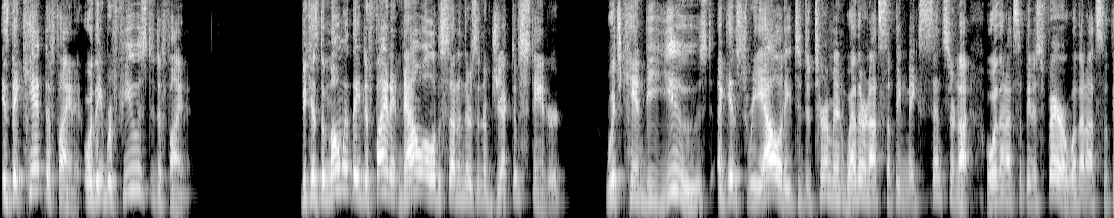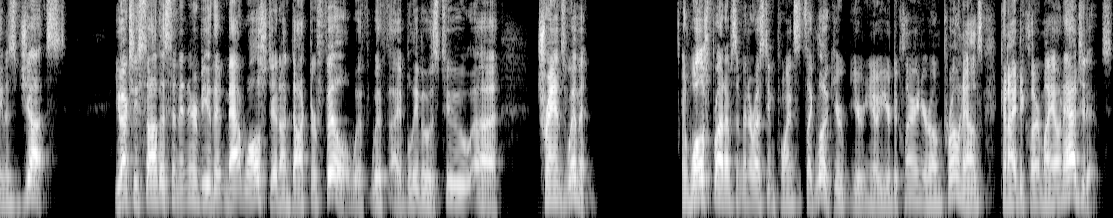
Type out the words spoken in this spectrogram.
is they can't define it or they refuse to define it. Because the moment they define it, now all of a sudden there's an objective standard which can be used against reality to determine whether or not something makes sense or not, or whether or not something is fair, or whether or not something is just. You actually saw this in an interview that Matt Walsh did on Dr. Phil with, with I believe it was two uh, trans women. And Walsh brought up some interesting points. It's like, look, you're, you're, you know, you're declaring your own pronouns. Can I declare my own adjectives?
